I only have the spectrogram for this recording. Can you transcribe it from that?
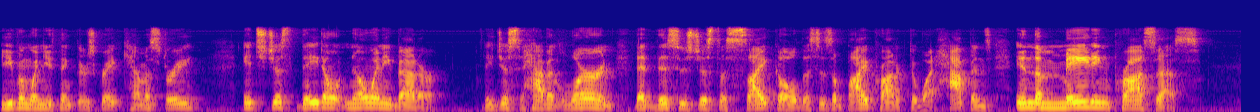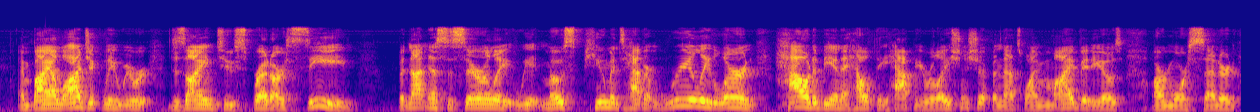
even when you think there's great chemistry. It's just they don't know any better. They just haven't learned that this is just a cycle. This is a byproduct of what happens in the mating process. And biologically, we were designed to spread our seed but not necessarily we most humans haven't really learned how to be in a healthy happy relationship and that's why my videos are more centered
